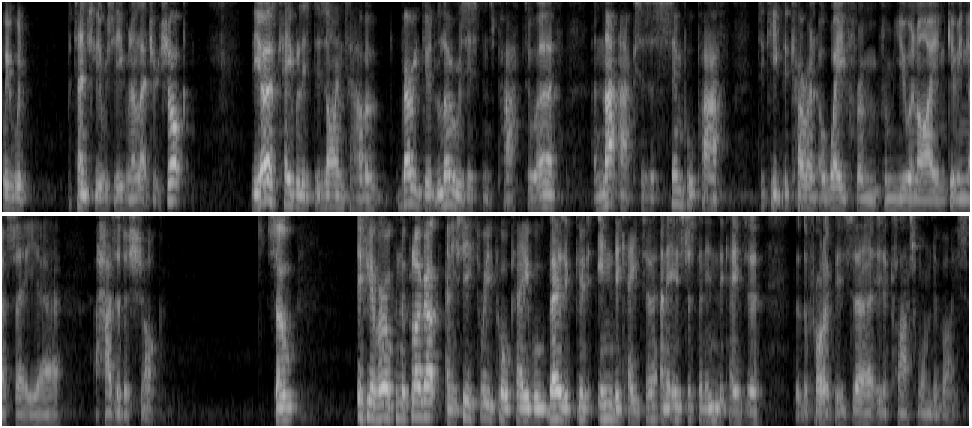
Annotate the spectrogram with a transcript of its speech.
we would potentially receive an electric shock. The earth cable is designed to have a very good low resistance path to earth, and that acts as a simple path to keep the current away from from you and I and giving us a, uh, a hazardous shock. So if you ever open the plug up and you see three core cable, there's a good indicator, and it is just an indicator that the product is uh, is a class one device.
